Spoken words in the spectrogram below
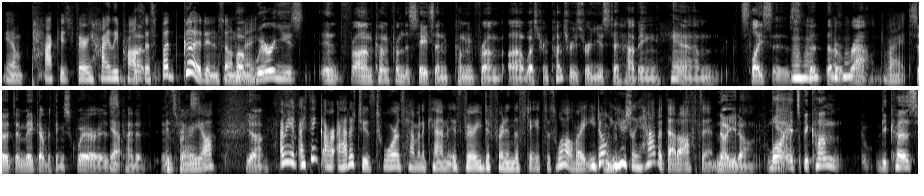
You know, packaged, very highly processed, but, good in its own But way. But we're used in from coming from the states and coming from uh, Western countries. We're used to having ham slices that, that are round. Mm-hmm. Right. So to make everything square is Yeah. kind of It's very off. Yeah. I mean, I think our attitudes towards ham in a can is very different in the States as well, right? You don't usually have it that often. Mm-hmm. No, you don't. Well, Yeah. it's become because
